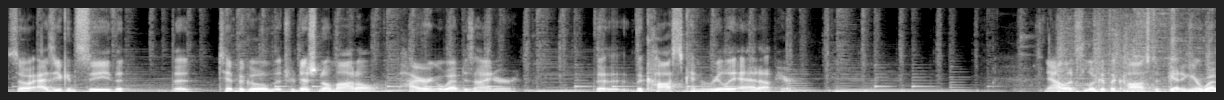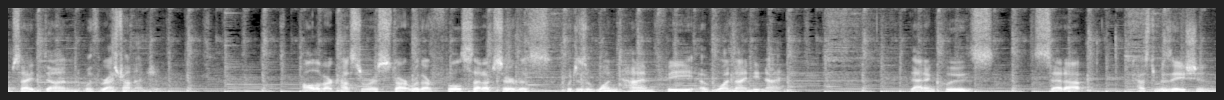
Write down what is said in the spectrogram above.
So, as you can see, the, the typical, the traditional model hiring a web designer, the, the costs can really add up here. Now let's look at the cost of getting your website done with Restaurant Engine. All of our customers start with our full setup service, which is a one-time fee of 199. That includes setup, customization,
